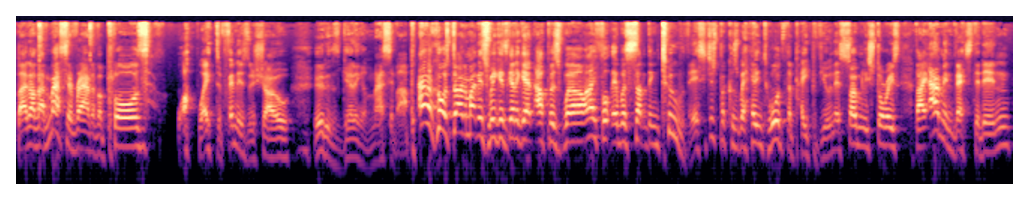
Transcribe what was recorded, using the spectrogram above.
But another massive round of applause what way to finish the show. It is getting a massive up. And of course, Dynamite this week is going to get up as well. I thought there was something to this, just because we're heading towards the pay per view and there's so many stories that I am invested in.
